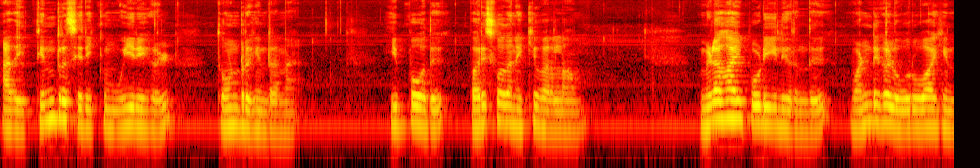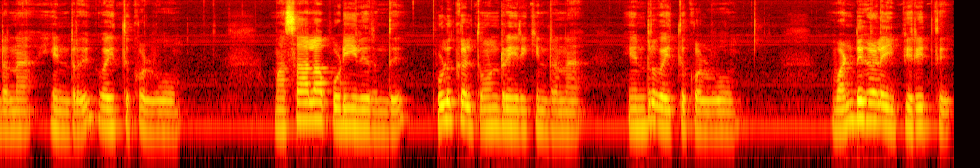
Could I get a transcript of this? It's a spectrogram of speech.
அதை தின்று சிரிக்கும் உயிரிகள் தோன்றுகின்றன. இப்போது பரிசோதனைக்கு வரலாம். மிளகாய் பொடியிலிருந்து வண்டுகள் உருவாகின்றன என்று வைத்துக்கொள்வோம் மசாலா பொடியிலிருந்து புழுக்கள் தோன்றியிருக்கின்றன என்று வைத்துக்கொள்வோம் வண்டுகளை பிரித்து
